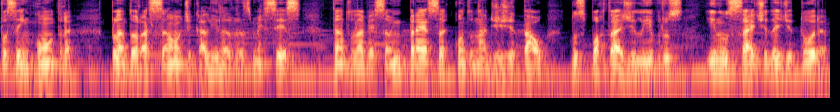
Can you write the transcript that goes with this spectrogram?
Você encontra Planta Oração de Calila das Mercês, tanto na versão impressa quanto na digital, nos portais de livros e no site da editora,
